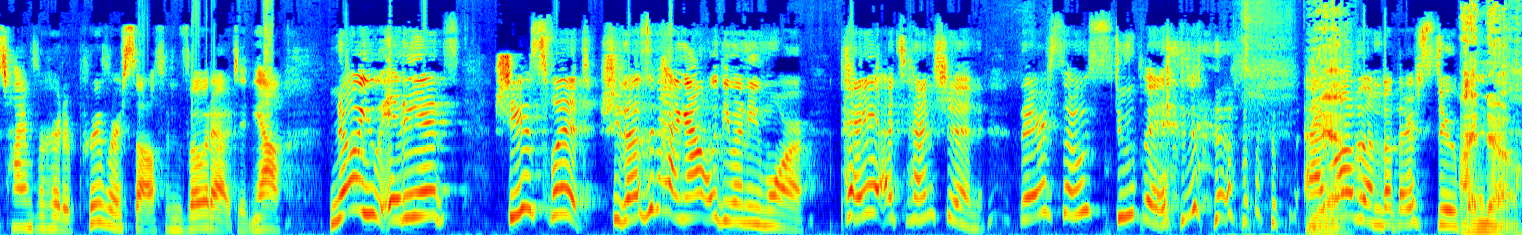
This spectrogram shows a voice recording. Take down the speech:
time for her to prove herself and vote out Danielle." No, you idiots! She is flipped. She doesn't hang out with you anymore. Pay attention. They're so stupid. I Yeah. love them, but they're stupid. I know.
